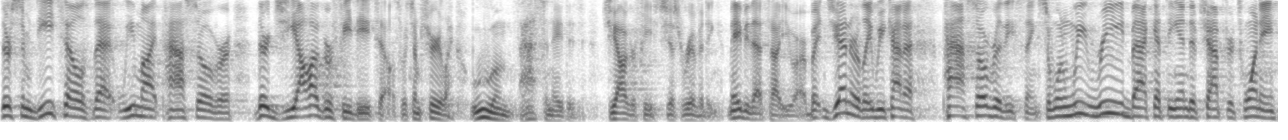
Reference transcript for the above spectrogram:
There's some details that we might pass over. They're geography details, which I'm sure you're like, ooh, I'm fascinated. Geography is just riveting. Maybe that's how you are. But generally, we kind of pass over these things. So when we read back at the end of chapter 20,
